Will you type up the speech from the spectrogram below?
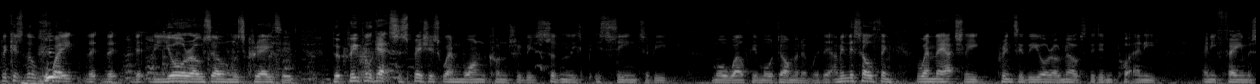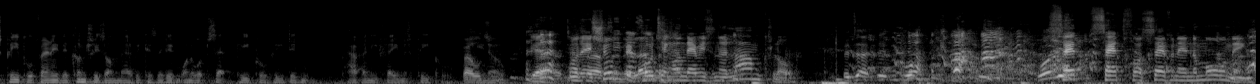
because of the way that the, the, the eurozone was created. That people get suspicious when one country be, suddenly is seen to be more wealthy, more dominant with it. I mean, this whole thing when they actually printed the euro notes, they didn't put any any famous people for any of the countries on there because they didn't want to upset people who didn't have any famous people. Belgium. You know? Yeah. well, they should be 2011. putting on there is an alarm clock. It's, uh, it- what, what Set, set for seven in the morning.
